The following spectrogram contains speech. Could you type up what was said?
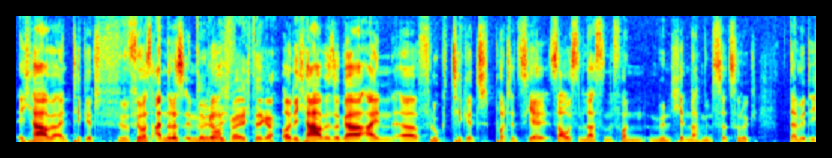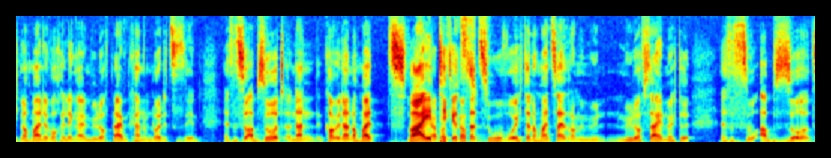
Ich habe ein Ticket für, für was anderes in so bin Mühldorf. ich war ich, Digga. Und ich habe sogar ein äh, Flugticket potenziell sausen lassen von München nach Münster zurück, damit ich nochmal eine Woche länger in Mühldorf bleiben kann, um Leute zu sehen. Es ist so absurd. Und dann kommen da nochmal zwei Ja, Tickets dazu, wo ich dann nochmal einen Zeitraum in Müh Mühldorf sein möchte. Es ist so absurd.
